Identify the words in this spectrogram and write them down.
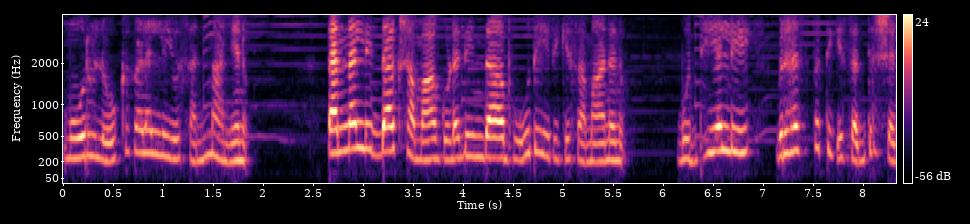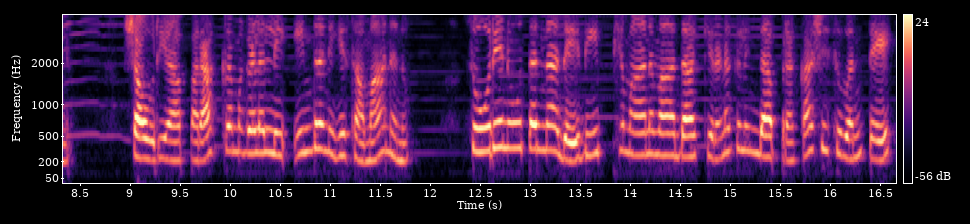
ಮೂರು ಲೋಕಗಳಲ್ಲಿಯೂ ಸನ್ಮಾನ್ಯನು. ತನ್ನಲ್ಲಿದ್ದ ಕ್ಷಮಾಗುಣದಿಂದ ಭೂದೇವಿಗೆ ಸಮಾನನು. ಬುದ್ಧಿಯಲ್ಲಿ ಬೃಹಸ್ಪತಿಗೆ ಸದೃಶನು. ಶೌರ್ಯ ಪರಾಕ್ರಮಗಳಲ್ಲಿ ಇಂದ್ರನಿಗೆ ಸಮಾನನು. ಸೂರ್ಯನು ತನ್ನ ದೇದೀಪ್ಯಮಾನವಾದ ಕಿರಣಗಳಿಂದ ಪ್ರಕಾಶಿಸುವಂತೆ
